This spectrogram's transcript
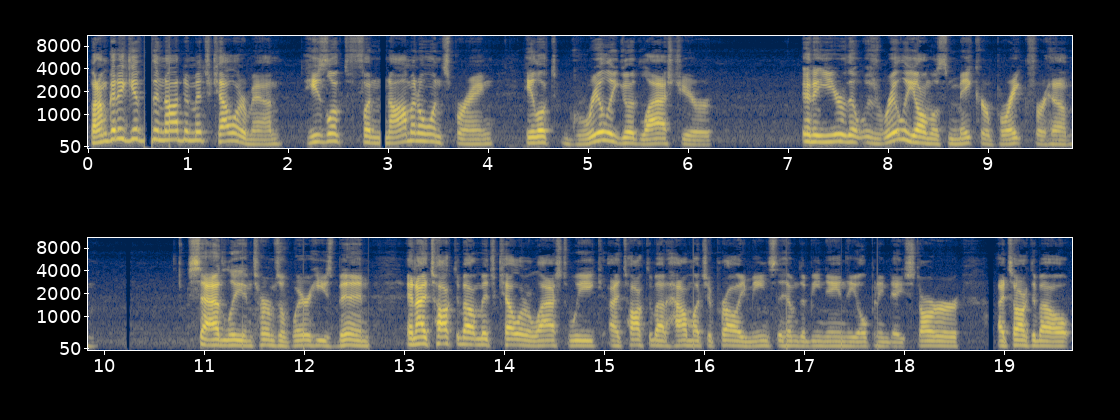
But I'm going to give the nod to Mitch Keller, man. He's looked phenomenal in spring. He looked really good last year in a year that was really almost make or break for him, sadly, in terms of where he's been. And I talked about Mitch Keller last week. I talked about how much it probably means to him to be named the opening day starter. I talked about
